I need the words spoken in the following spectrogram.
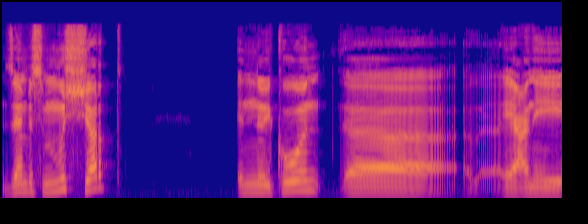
زين بس مش شرط إنه يكون آه يعني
